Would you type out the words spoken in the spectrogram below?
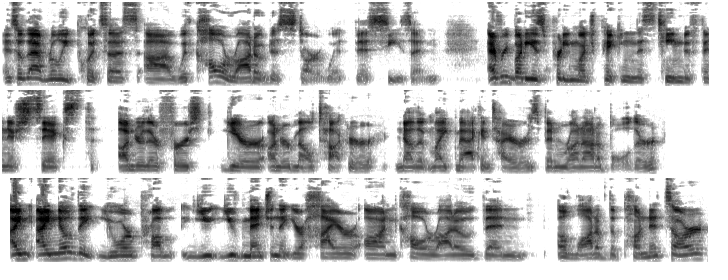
And so that really puts us uh, with Colorado to start with this season. Everybody is pretty much picking this team to finish sixth under their first year under Mel Tucker, now that Mike McIntyre has been run out of Boulder. I, I know that you're prob- you you've mentioned that you're higher on Colorado than a lot of the pundits are.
